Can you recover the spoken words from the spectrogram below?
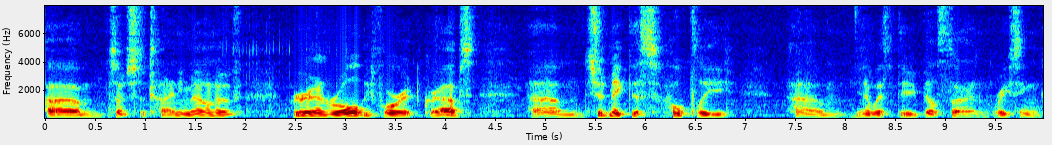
Um, so just a tiny amount of rear end roll before it grabs. Um, should make this hopefully, um, you know, with the Bilstein racing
